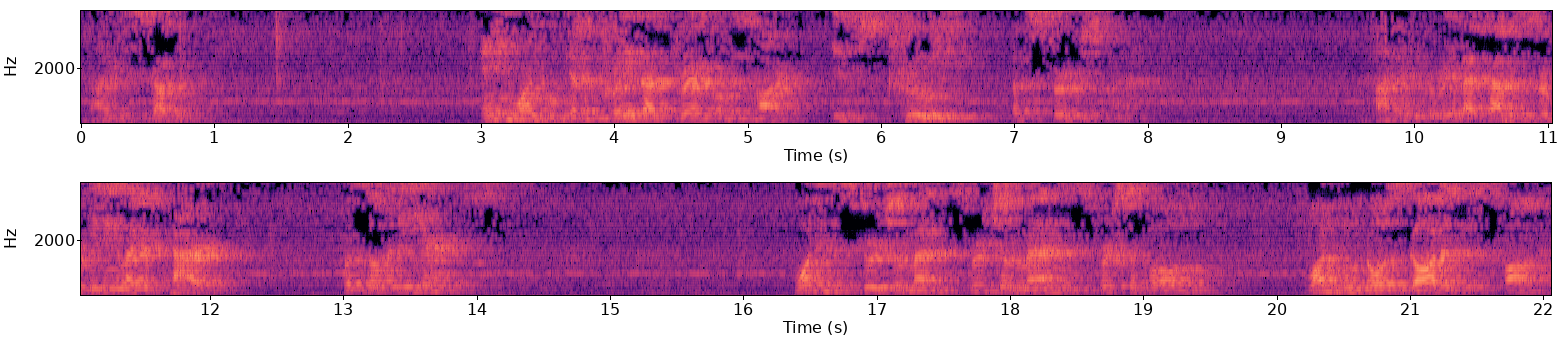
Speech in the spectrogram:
And I discovered anyone who can pray that prayer from his heart is truly a spiritual man. I realized I was just repeating like a parrot for so many years. What is a spiritual man? A spiritual man is, first of all, one who knows God as his Father.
